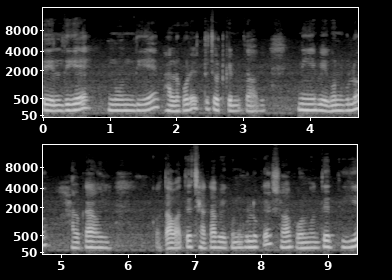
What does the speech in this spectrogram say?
তেল দিয়ে, নুন দিয়ে ভালো করে একটু চটকে নিতে হবে। নিয়ে বেগুনগুলো হালকা ওই তাওয়াতে ছাকা বেগুনগুলোকে সব ওর মধ্যে দিয়ে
